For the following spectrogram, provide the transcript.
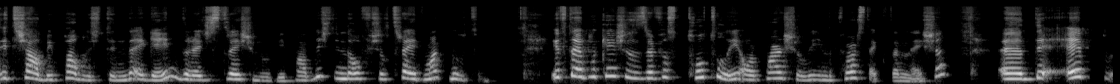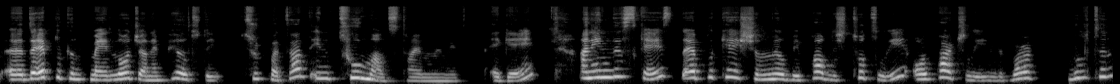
it shall be published in the, again, the registration will be published in the official trademark bulletin. If the application is refused totally or partially in the first examination, uh, the, uh, the applicant may lodge an appeal to the Türk patent in two months time limit again. And in this case, the application will be published totally or partially in the bulletin.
